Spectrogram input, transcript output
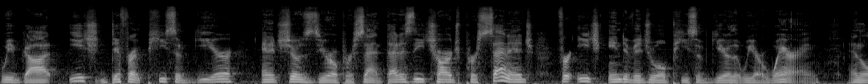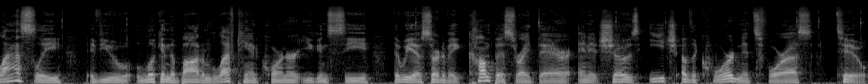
we've got each different piece of gear and it shows 0%. That is the charge percentage for each individual piece of gear that we are wearing. And lastly, if you look in the bottom left hand corner, you can see that we have sort of a compass right there and it shows each of the coordinates for us too.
